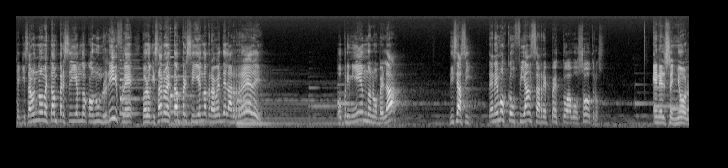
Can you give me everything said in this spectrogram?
que quizás no me están persiguiendo con un rifle, pero quizás nos están persiguiendo a través de las redes, oprimiéndonos, ¿verdad? Dice así, tenemos confianza respecto a vosotros en el Señor,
